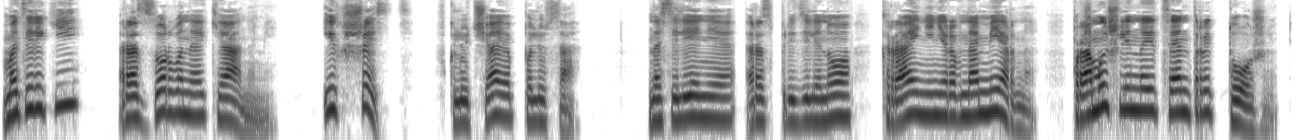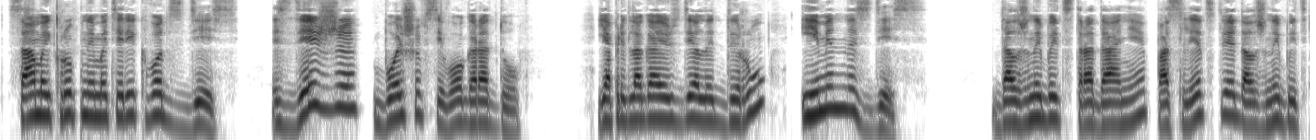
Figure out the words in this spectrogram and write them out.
Материки разорваны океанами. Их шесть, включая полюса. Население распределено крайне неравномерно, промышленные центры тоже. Самый крупный материк вот здесь. Здесь же больше всего городов. Я предлагаю сделать дыру именно здесь. Должны быть страдания, последствия должны быть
